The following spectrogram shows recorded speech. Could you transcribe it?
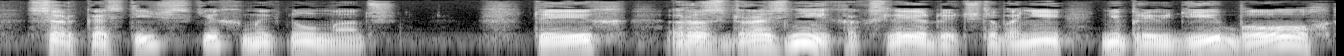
— саркастически хмыкнул Мадж. Ты их раздразни как следует, чтобы они, не приведи Бог,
